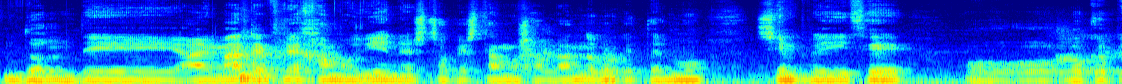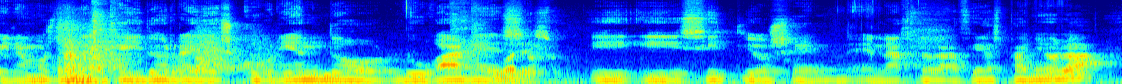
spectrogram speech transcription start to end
donde además refleja muy bien esto que estamos hablando, porque Telmo siempre dice, o, lo que opinamos de él es que ha ido redescubriendo lugares y, sitios en, la geografía española,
